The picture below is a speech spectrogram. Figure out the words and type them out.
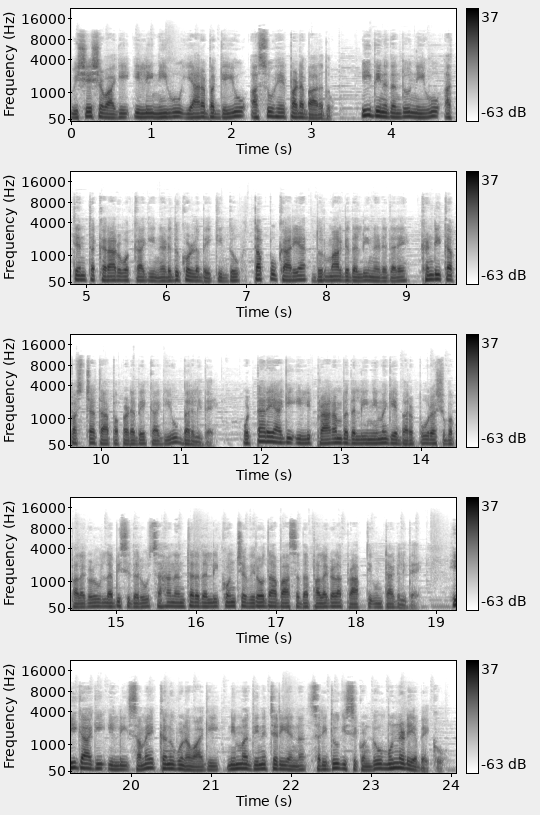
ವಿಶೇಷವಾಗಿ ಇಲ್ಲಿ ನೀವು ಯಾರ ಬಗ್ಗೆಯೂ ಅಸೂಹೆ ಪಡಬಾರದು. ಈ ದಿನದಂದು ನೀವು ಅತ್ಯಂತ ಕರಾರುವಕ್ಕಾಗಿ ನಡೆದುಕೊಳ್ಳಬೇಕಿದ್ದು ತಪ್ಪು ಕಾರ್ಯ ದುರ್ಮಾರ್ಗದಲ್ಲಿ ನಡೆದರೆ ಖಂಡಿತ ಪಶ್ಚಾತ್ತಾಪ ಪಡಬೇಕಾಗಿಯೂ ಬರಲಿದೆ. ಒಟ್ಟಾರೆಯಾಗಿ ಇಲ್ಲಿ ಪ್ರಾರಂಭದಲ್ಲಿ ನಿಮಗೆ ಭರಪೂರ ಶುಭ ಫಲಗಳು ಲಭಿಸಿದರೂ ಸಹ ನಂತರದಲ್ಲಿ ಕೊಂಚ ವಿರೋಧಾಭಾಸದ ಫಲಗಳ ಪ್ರಾಪ್ತಿ ಉಂಟಾಗಲಿದೆ. ಹೀಗಾಗಿ ಇಲ್ಲಿ ಸಮಯಕ್ಕನುಗುಣವಾಗಿ ನಿಮ್ಮ ದಿನಚರಿಯನ್ನು ಸರಿದೂಗಿಸಿಕೊಂಡು ಮುನ್ನಡೆಯಬೇಕು.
